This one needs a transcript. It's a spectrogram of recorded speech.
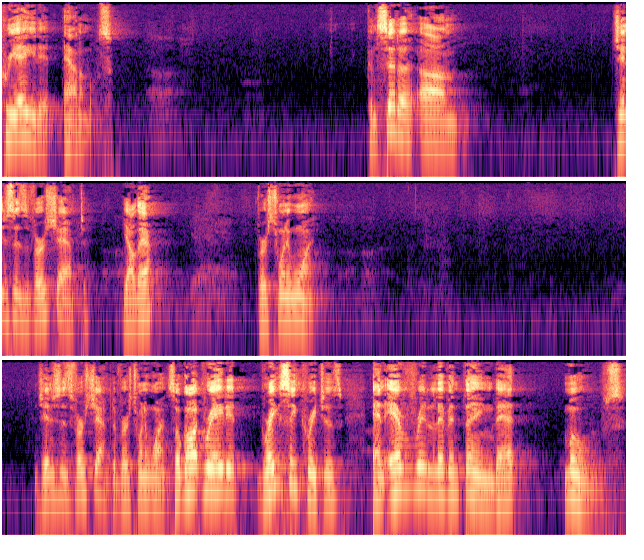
created animals. Consider um, Genesis, first chapter. Y'all there? Verse 21. Genesis, first chapter, verse 21. So God created great sea creatures and every living thing that moves,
